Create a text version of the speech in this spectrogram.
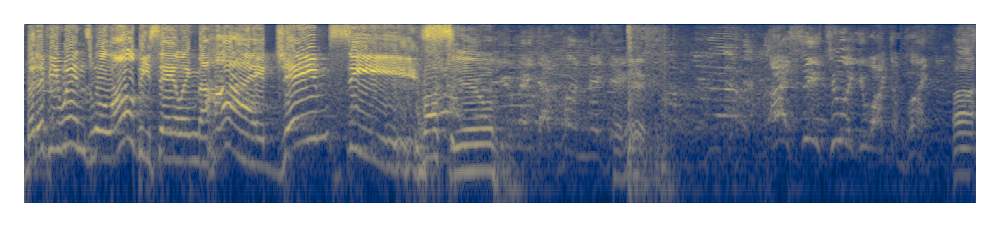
But if he wins, we'll all be sailing the high James C's. Fuck you. You made that pun, Mason. I see two of you want the plank. Uh,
